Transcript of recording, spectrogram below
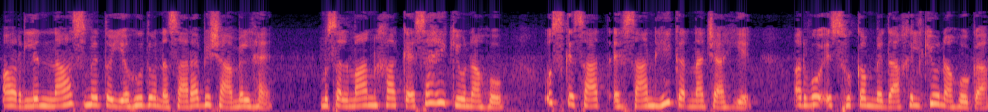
اور لناس میں تو یہود و نصارہ بھی شامل ہے مسلمان خواہ کیسا ہی کیوں نہ ہو، اس کے ساتھ احسان ہی کرنا چاہیے، اور وہ اس حکم میں داخل کیوں نہ ہوگا۔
